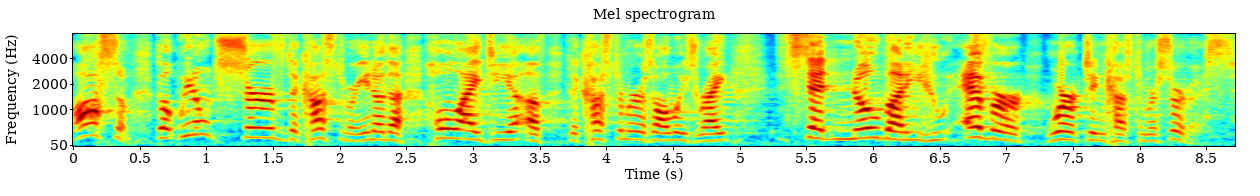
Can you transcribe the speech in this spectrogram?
Awesome. But we don't serve the customer. You know, the whole idea of the customer is always right said nobody who ever worked in customer service.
